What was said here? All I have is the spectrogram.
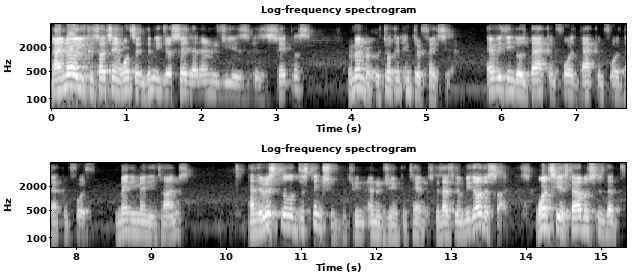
Now I know you could start saying, one second, didn't he just say that energy is, is shapeless? Remember, we're talking interface here. Everything goes back and forth, back and forth, back and forth many, many times. And there is still a distinction between energy and containers, because that's going to be the other side. Once he establishes that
